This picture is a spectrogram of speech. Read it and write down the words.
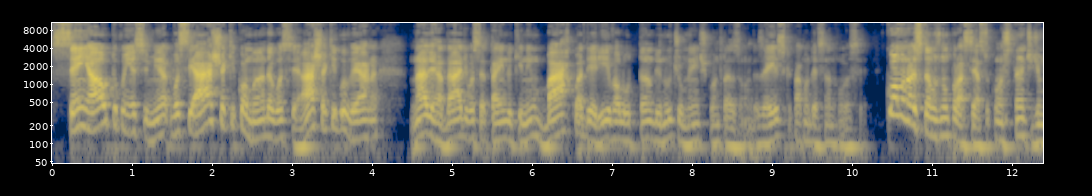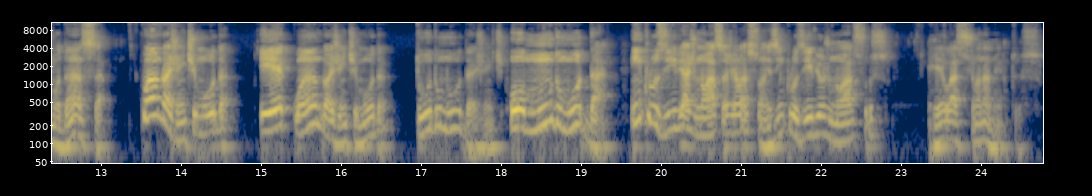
Sem autoconhecimento, você acha que comanda, você acha que governa. Na verdade, você está indo que nem um barco à deriva, lutando inutilmente contra as ondas. É isso que está acontecendo com você. Como nós estamos num processo constante de mudança, quando a gente muda, e quando a gente muda, Tudo muda, gente. O mundo muda, inclusive as nossas relações, inclusive os nossos relacionamentos.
